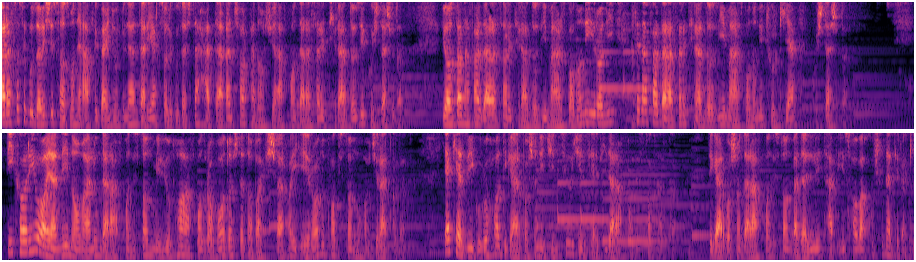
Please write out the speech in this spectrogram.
بر اساس گزارش سازمان عفو بین الملل در یک سال گذشته حداقل چهار پناهجوی افغان در اثر تیراندازی کشته شدند 11 نفر در اثر تیراندازی مرزبانان ایرانی، سه نفر در اثر تیراندازی مرزبانان ترکیه کشته شدند. بیکاری و آینده نامعلوم در افغانستان میلیون ها افغان را واداشته تا به کشورهای ایران و پاکستان مهاجرت کنند. یکی از این گروه ها دیگرباشان جنسی و جنسیتی در افغانستان هستند. دیگرباشان در افغانستان به دلیل ها و خشونتی را که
